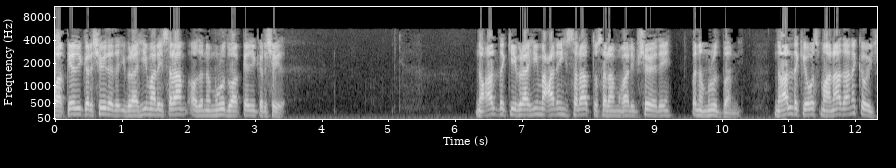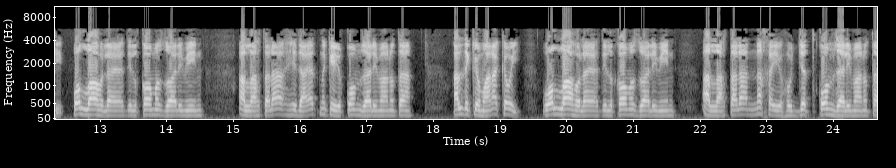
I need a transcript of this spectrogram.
واقع ذکر شوی ده د ابراهیم علی السلام او د نمرود واقع ذکر شوی ده نو هلته کې ابراهیم علیه السلام غالب شوی دی په نمرود باندې نو هلته کې اوس معنا دا نه کوي چې والله لا یهدی القوم الظالمین الله تعالی هدایت نه کوي قوم ظالمانو ته هلته کې معنا کوي والله لا یهدی القوم الظالمین الله تعالی نه ښیي حجت قوم ظالمانو ته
